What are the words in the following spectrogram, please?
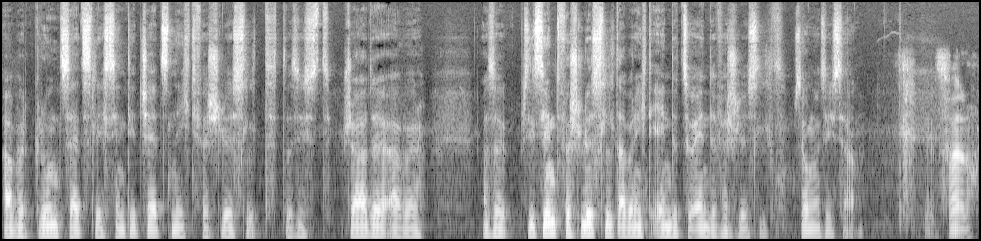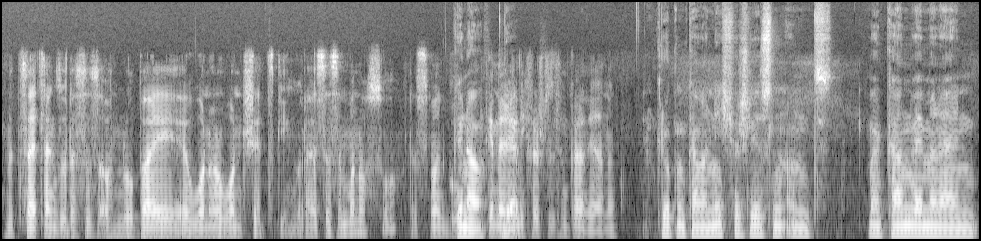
aber grundsätzlich sind die Chats nicht verschlüsselt. Das ist schade, aber also sie sind verschlüsselt, aber nicht Ende zu Ende verschlüsselt, so muss ich sagen. Jetzt war ja noch eine Zeit lang so, dass das auch nur bei äh, One-on-One-Chats ging, oder? Ist das immer noch so? Dass man Gruppen Genau, generell ja. nicht verschlüsseln kann? Ja, ne? Gruppen kann man nicht verschlüsseln und man kann, wenn man einen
